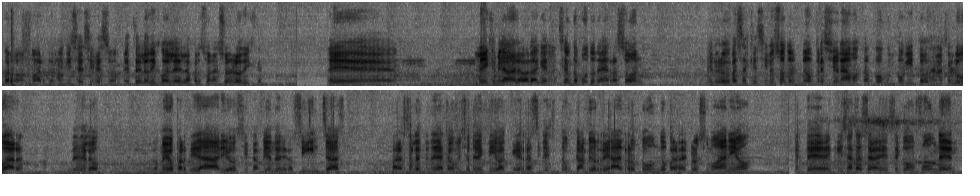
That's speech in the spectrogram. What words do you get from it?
perdón, muerto, no quise decir eso. Este, lo dijo la persona, yo no lo dije. Eh, le dije, mira, la verdad que en cierto punto tenés razón, pero lo que pasa es que si nosotros no presionamos tampoco un poquito desde nuestro lugar, desde los medios partidarios y también desde los hinchas, para hacerle entender a esta comisión directiva que Racing necesita un cambio real, rotundo para el próximo año, este, quizás se, confunden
